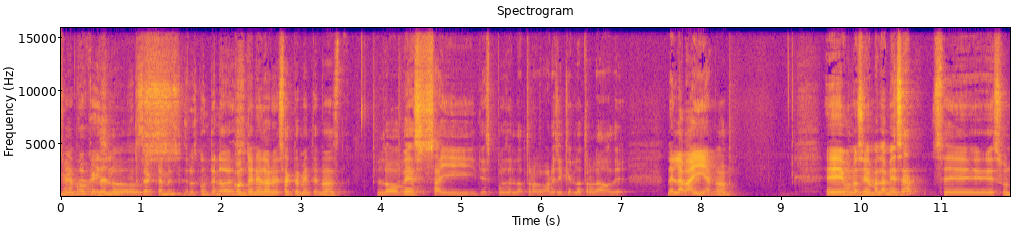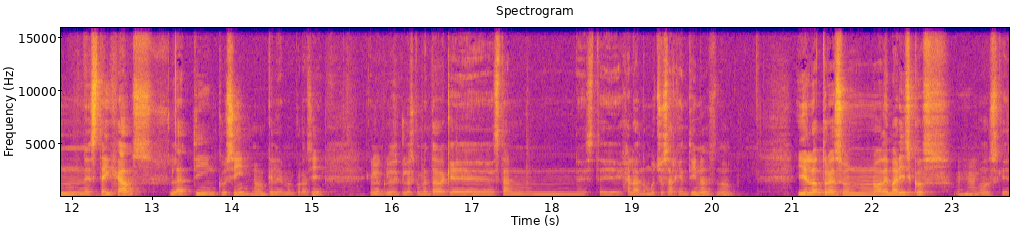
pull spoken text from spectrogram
¿se llama? De sí, los exactamente, de los contenedores. contenedores, exactamente, ¿no? Lo ves ahí después del otro, ahora sí que el otro lado de, de la bahía, ¿no? Eh, uno se llama La Mesa, se- es un steakhouse, Latin Cuisine, ¿no? Que le llaman por así. Que les comentaba que están este, jalando muchos argentinos, ¿no? Y el otro es uno de mariscos, ¿no? que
